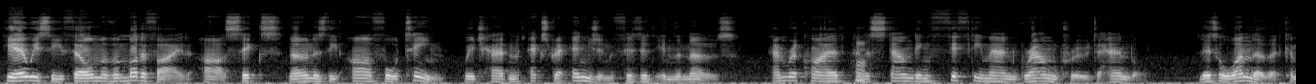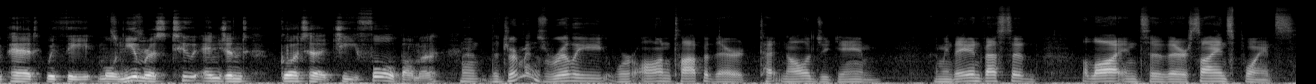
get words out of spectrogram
Here we see film of a modified R6 known as the R14, which had an extra engine fitted in the nose and required an hmm. astounding 50 man ground crew to handle. Little wonder that compared with the more Jeez. numerous two engined Gotha G4 bomber. Man, the Germans really were on top of their technology game. I mean, they invested a lot into their science points.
